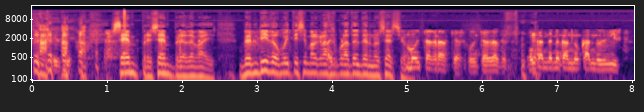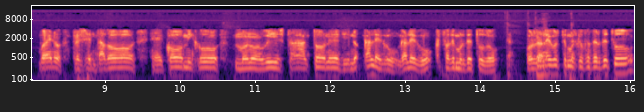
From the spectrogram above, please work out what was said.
sempre, sempre, ademais. Benvido, moitísimas gracias por atendernos, Sergio. Moitas gracias, moitas gracias. Encándame cando, cando dís, bueno, presentador, eh, cómico, monologuista, actor, no, galego, galego, que facemos de todo. Os galegos temos que facer de todo,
